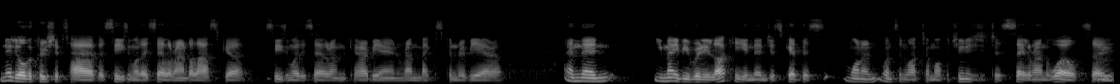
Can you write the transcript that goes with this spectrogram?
nearly all the cruise ships have a season where they sail around Alaska, a season where they sail around the Caribbean, around the Mexican Riviera, and then you may be really lucky and then just get this one once in a lifetime opportunity to sail around the world. So, mm.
